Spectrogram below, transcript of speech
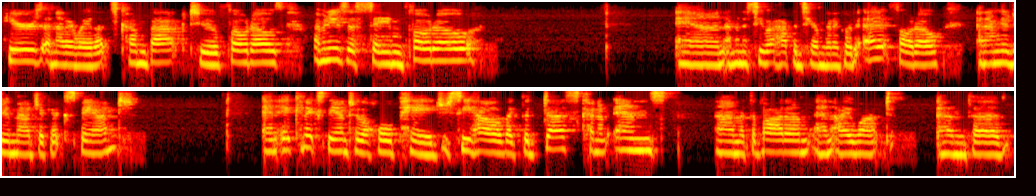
Here's another way. Let's come back to photos. I'm going to use the same photo and I'm going to see what happens here. I'm going to go to edit photo and I'm going to do magic expand and it can expand to the whole page. You see how like the desk kind of ends um, at the bottom and I want and the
